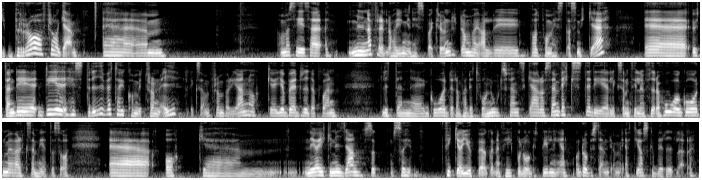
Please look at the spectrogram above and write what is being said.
Bra fråga. Ehm, om man säger så här, mina föräldrar har ju ingen hästbakgrund. De har ju aldrig hållit på med hästar så mycket. Eh, utan det, det hästdrivet har ju kommit från mig liksom, från början. Och eh, jag började rida på en liten eh, gård där de hade två nordsvenskar. Och sen växte det liksom till en 4H-gård med verksamhet och så. Eh, och ehm, när jag gick i nian så, så fick jag ju upp ögonen för hippologutbildningen. Och då bestämde jag mig att jag ska bli ridlärare.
